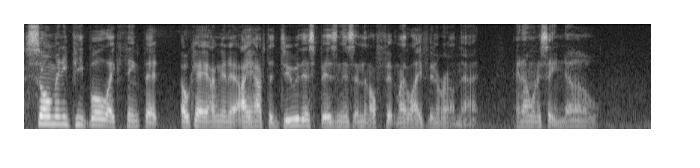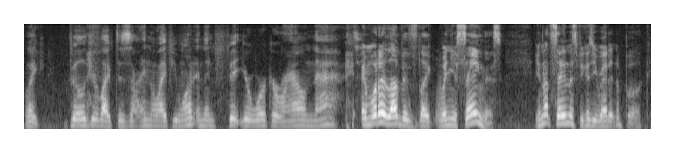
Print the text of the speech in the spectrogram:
so many people like think that okay, I'm gonna, I have to do this business, and then I'll fit my life in around that. And I want to say no like build your life design the life you want and then fit your work around that And what I love is like when you're saying this, you're not saying this because you read it in a book.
